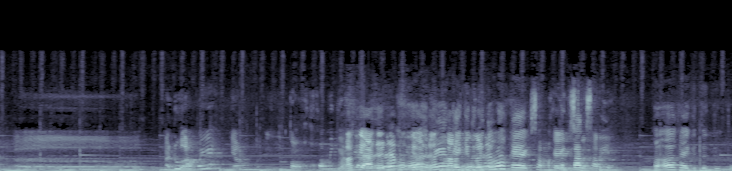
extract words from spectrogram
eh, aduh apa ya? Yang toko komik ya? Masih ada deh masih Heeh, ada. yang kayak juga gitu-gitu ada. lah kayak sama kayak tempat Sari ya Heeh, kayak gitu-gitu.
